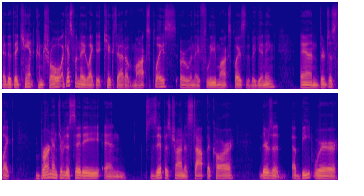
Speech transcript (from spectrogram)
eh, that they can't control. I guess when they like get kicked out of Mok's place or when they flee Mok's place at the beginning, and they're just like burning through the city, and Zip is trying to stop the car. There's a, a beat where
